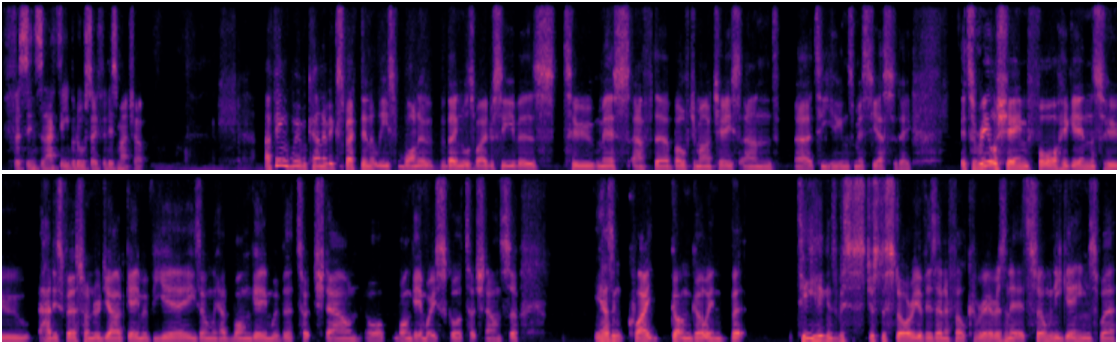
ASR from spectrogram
for Cincinnati, but also for this matchup? I think we were kind of expecting at least one of the Bengals wide receivers to miss after both Ja'Marr Chase and uh, Tee Higgins missed yesterday. It's a real shame for Higgins, who had his first 100 yard game of the year. He's only had one game with a touchdown or one game where he scored touchdowns. So he hasn't quite gotten going. But Tee Higgins, this is just a story of his NFL career, isn't it? It's so many games where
